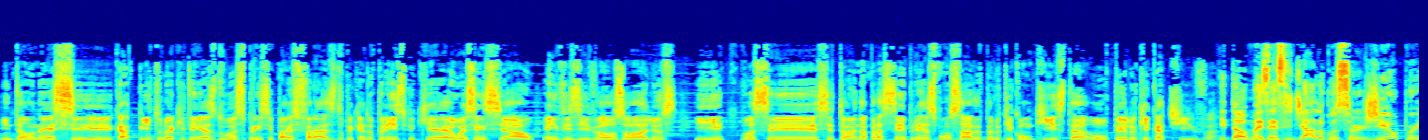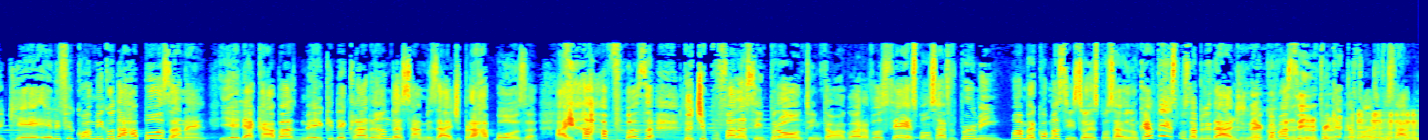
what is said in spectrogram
Então, nesse capítulo é que tem as duas principais frases do Pequeno Príncipe, que é o essencial é invisível aos olhos e você se torna para sempre responsável pelo que conquista ou pelo que cativa. Então, mas esse diálogo surgiu porque ele ficou amigo da raposa, né? E ele acaba meio que declarando essa amizade pra raposa. Aí a raposa do tipo fala assim: pronto, então agora você é responsável por mim. Ah, mas como assim sou responsável? Eu não quero ter responsabilidade, né? Como assim? Por que, que eu sou responsável?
